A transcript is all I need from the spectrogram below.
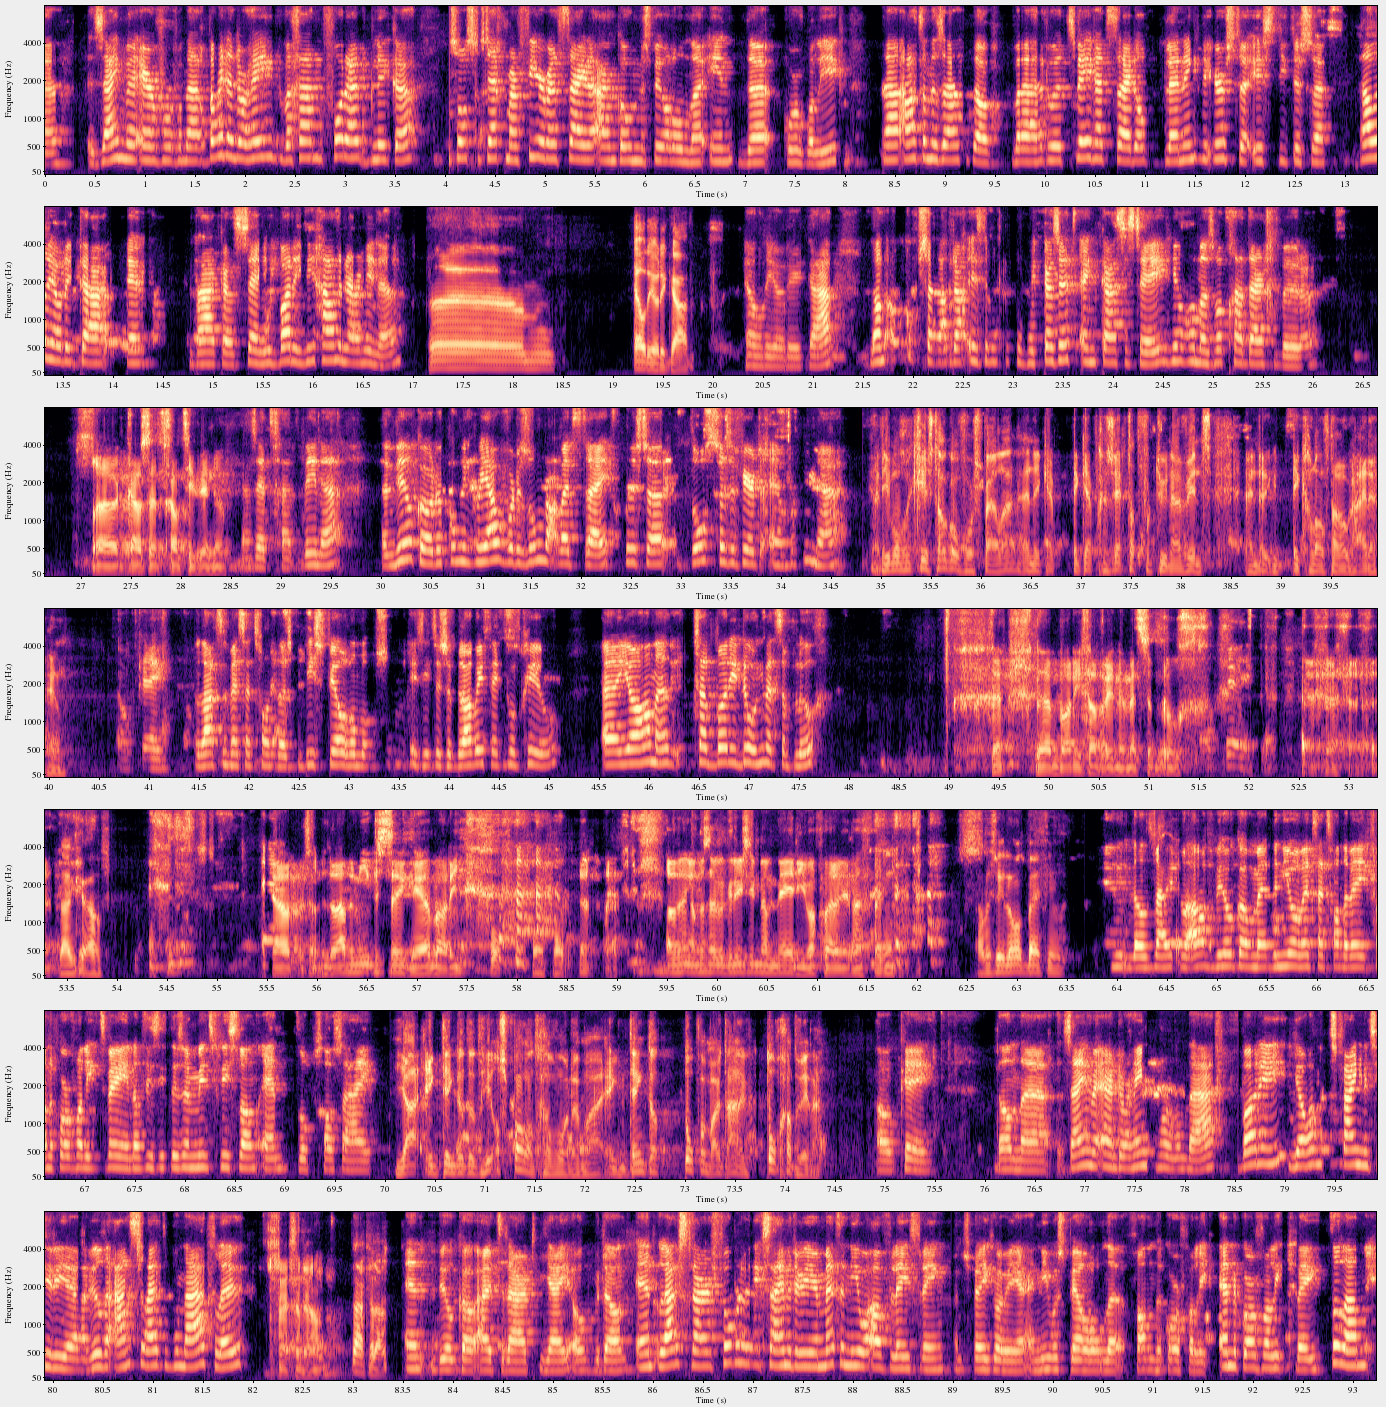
zijn we er voor vandaag bijna doorheen. We gaan vooruitblikken. Zoals gezegd, maar vier wedstrijden aankomende speelronde in de Korfbal League. Uh, aanstaande zaterdag we hebben we twee wedstrijden op de planning. De eerste is die tussen LJODK en HKC. Buddy, wie gaan we daar winnen? Ehm LDODK. LDODK. Dan ook op zaterdag is de wedstrijd KZ en KCC. Johannes, wat gaat daar gebeuren? Eh, KZ gaat die winnen. KZ gaat winnen. En Wilco, dan kom ik voor jou voor de zondagwedstrijd tussen DOS 46 en Fortuna. Ja, die mocht ik gisteren ook al voorspellen. En ik heb, ik heb gezegd dat Fortuna wint. En ik, ik geloof daar ook heilig in. Oké. De laatste wedstrijd van de, die speelronde op zondag is die tussen Blauw-Wit en Groep Geel. Eh Johanne, ik zou Buddy doen met zijn ploeg. De Barry gaat winnen met zijn ploeg. Oké. Dankjewel. Ja, laat hem niet in de steek, hè, Barry. Anders heb ik ruzie met Medi. Wacht maar even. We zullen ons best doen. En dan sluiten we af Wilco met de nieuwe wedstrijd van de week van de Korfbal League 2. En dat is tussen Mid-Friesland en Topschassij. Ja, ik denk dat het heel spannend gaat worden. Maar ik denk dat Top hem uiteindelijk toch gaat winnen. Oké. Dan eh, zijn we er doorheen voor vandaag. Barry, Johannes, fijn dat jullie eh, wilden aansluiten vandaag. Leuk. Graag gedaan. Graag gedaan. En Wilco, uiteraard, jij ook bedankt. En luisteraars, volgende week zijn we er weer met een nieuwe aflevering. Dan bespreken we weer een nieuwe spelronde van de Korfbal League en de Korfbal League 2. Tot dan!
